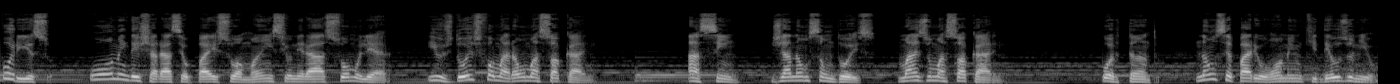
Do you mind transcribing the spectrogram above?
Por isso, o homem deixará seu pai e sua mãe e se unirá à sua mulher, e os dois formarão uma só carne. Assim, já não são dois, mas uma só carne. Portanto, não separe o homem que Deus uniu.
